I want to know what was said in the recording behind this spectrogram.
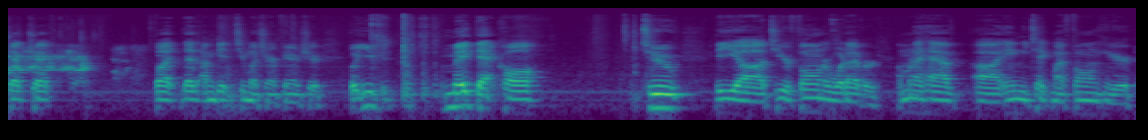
Check, check. But that, I'm getting too much interference here. But you can make that call to the uh, to your phone or whatever. I'm gonna have uh, Amy take my phone here,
